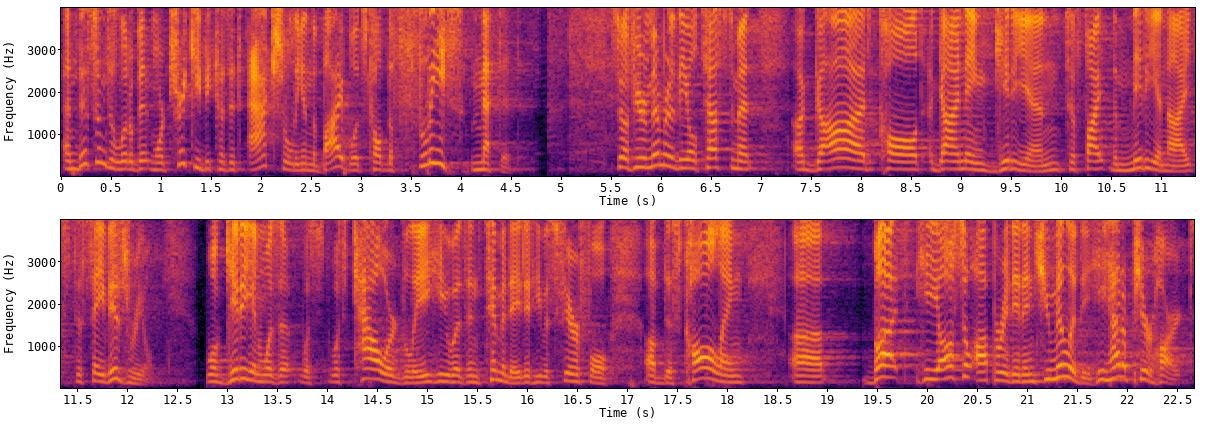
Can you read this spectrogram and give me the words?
And this one's a little bit more tricky because it's actually in the Bible. It's called the fleece method. So if you remember in the Old Testament, a God called a guy named Gideon to fight the Midianites to save Israel. Well, Gideon was, a, was, was cowardly, he was intimidated, he was fearful of this calling, uh, but he also operated in humility. He had a pure heart.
